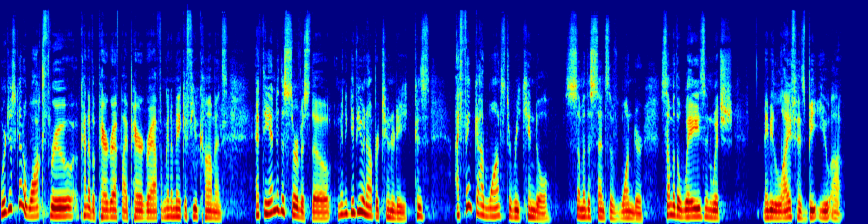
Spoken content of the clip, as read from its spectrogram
we're just going to walk through kind of a paragraph by paragraph. I'm going to make a few comments. At the end of the service, though, I'm going to give you an opportunity because I think God wants to rekindle some of the sense of wonder, some of the ways in which maybe life has beat you up,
